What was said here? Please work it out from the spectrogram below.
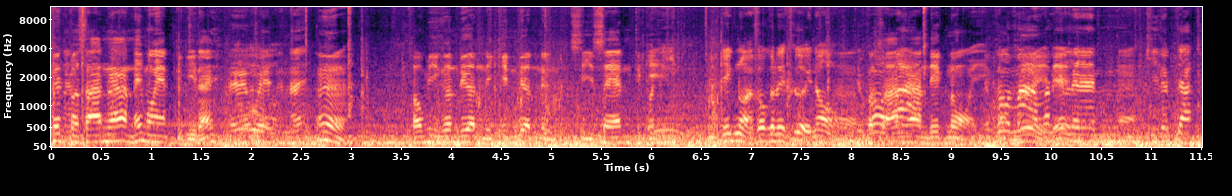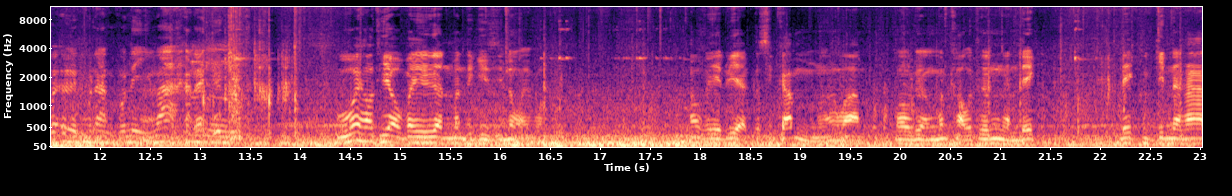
เป็นประสานงานให้หมอเอ็ดตะกี้ได้เออเว้นนะเออเขามีเงินเดือนนี่กินเดือนหนึ่งสี่แสนตะวันกี้นี้เด็กหน่อยเขาก็เลยเคยเนาะเออประสานงานเด็กหน่อยพ่อมามันเด้เป็นแลนขี่รถจักรไปเอิญคนนั้นคนนี้มาเลยโอ้ยเขาเที่ยวไปเรือนมันตะกี้สิหน่อยบ่เขาไปเฮ็ดเวียกกสิกรรมว่าเอาเรื่องมันเข้าถึงเงินเด็ก เด็กมันกินอาหาร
